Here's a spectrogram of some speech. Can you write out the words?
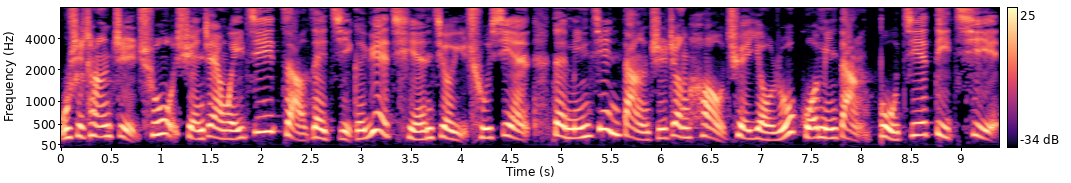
吴世昌指出，选战危机早在几个月前就已出现，但民进党执政后却有如国民。党不接地气，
